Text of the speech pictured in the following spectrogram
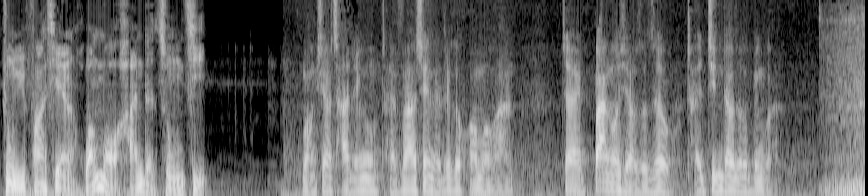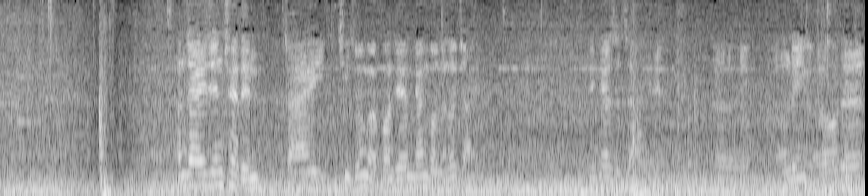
终于发现黄某涵的踪迹。往下查监控，才发现了这个黄某涵，在半个小时之后才进到这个宾馆。现在已经确定，在其中的房间两个人都在，应该是在呃二零二号的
